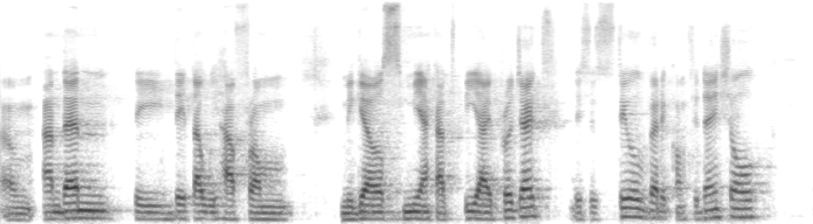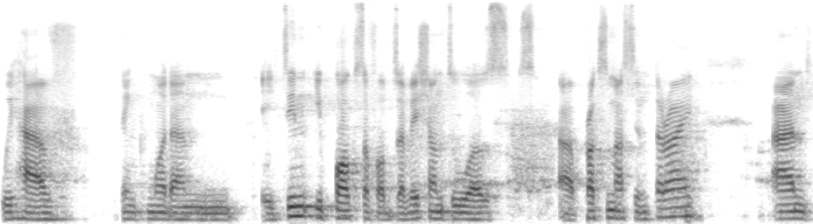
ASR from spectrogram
Um, and then the data we have from Miguel's MeerKAT PI project. This is still very confidential. We have, I think, more than 18 epochs of observation towards uh, Proxima Centauri, and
